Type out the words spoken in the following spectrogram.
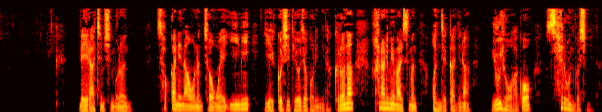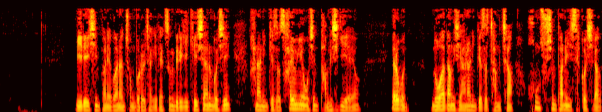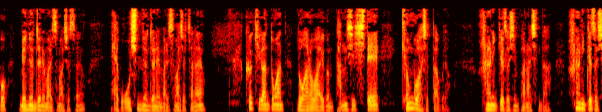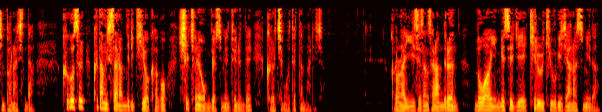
내일 아침 신문은 석간이 나오는 정오에 이미 옛것이 되어져 버립니다. 그러나 하나님의 말씀은 언제까지나 유효하고 새로운 것입니다. 미래 심판에 관한 정보를 자기 백성들에게 계시하는 것이 하나님께서 사용해 오신 방식이에요. 여러분, 노아 당시 하나님께서 장차 홍수 심판이 있을 것이라고 몇 년 전에 말씀하셨어요? 150년 전에 말씀하셨잖아요. 그 기간 동안 노아로 하여금 당시 시대에 경고하셨다고요. 하나님께서 심판하신다. 하나님께서 심판하신다. 그것을 그 당시 사람들이 기억하고 실천에 옮겼으면 되는데 그렇지 못했단 말이죠. 그러나 이 세상 사람들은 노아의 메시지에 귀를 기울이지 않았습니다.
